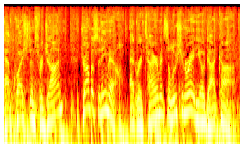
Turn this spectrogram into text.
Have questions for Jon? Drop us an email at retirementsolutionradio.com.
